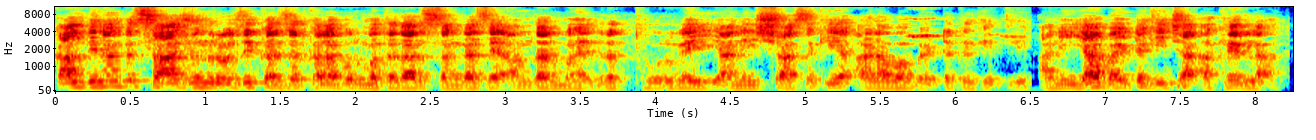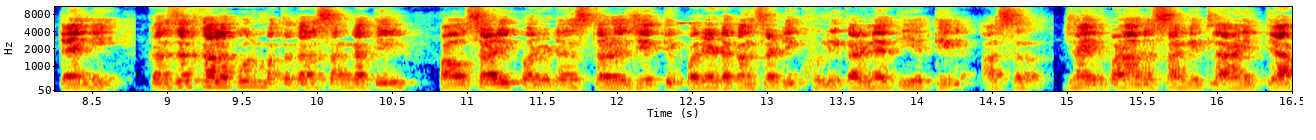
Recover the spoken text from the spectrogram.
काल दिनांक सहा जून रोजी कर्जत कलापूर मतदारसंघाचे आमदार महेंद्र थोरवे यांनी शासकीय आढावा बैठक घेतली आणि या बैठकीच्या अखेरला त्यांनी कर्जत खालापूर मतदारसंघातील पावसाळी पर्यटन स्थळे जे ते पर्यटकांसाठी खुली करण्यात येतील असं जाहीरपणानं सांगितलं आणि त्या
